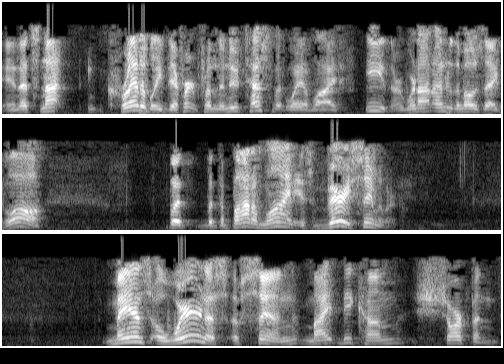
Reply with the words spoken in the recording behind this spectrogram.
And that's not incredibly different from the New Testament way of life either. We're not under the Mosaic law, but, but the bottom line is very similar. Man's awareness of sin might become sharpened.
